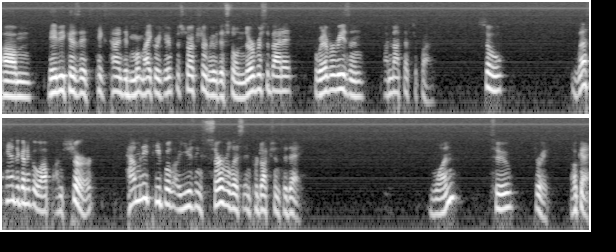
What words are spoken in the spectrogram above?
Um, maybe because it takes time to migrate your infrastructure. Maybe they're still nervous about it. For whatever reason, I'm not that surprised. So less hands are going to go up, I'm sure. How many people are using serverless in production today? One, two, three. Okay.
